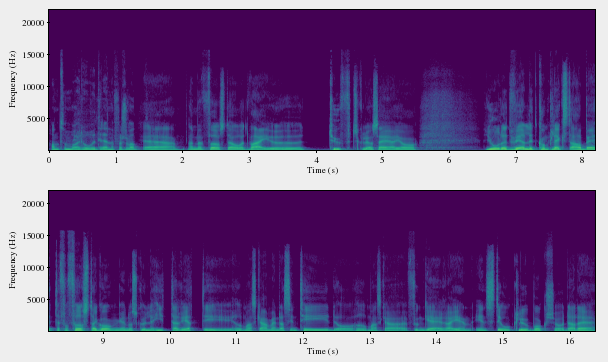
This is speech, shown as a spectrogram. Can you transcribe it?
han som var huvudtränare försvann? Eh, nej, men första året var ju tufft skulle jag säga. Jag gjorde ett väldigt komplext arbete för första gången och skulle hitta rätt i hur man ska använda sin tid och hur man ska fungera i en, i en stor klubb också. Där det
